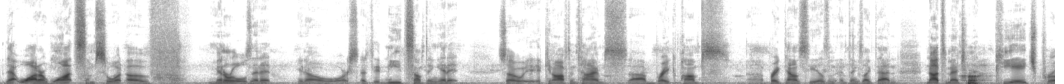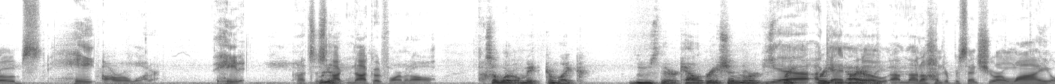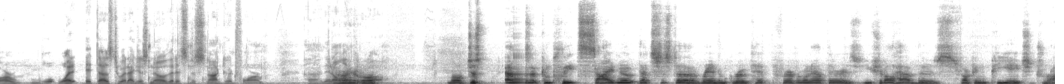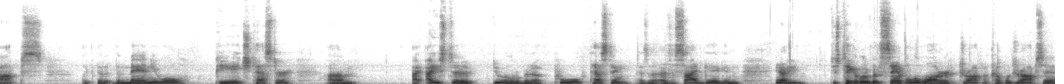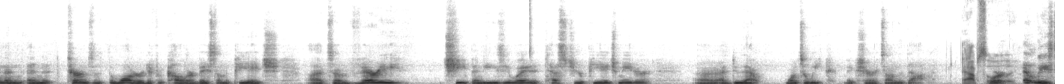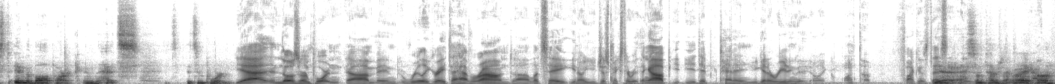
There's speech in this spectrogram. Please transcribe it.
that water wants some sort of minerals in it, you know, or it needs something in it. So it can oftentimes uh, break pumps, uh, break down seals, and, and, things like that. And not to mention huh. pH probes hate RO water. They hate it. Uh, it's just really? not not good for them at all. So what? It'll make them like lose their calibration or just yeah, break, break again, entirely? Know, I'm not 100% sure on why or w- what it does to it. I just know that it's just not good for them. Uh, they don't all like right, it well, at all. Well, just as a complete side note, that's just a random grow tip for everyone out there is you should all have those fucking pH drops, like the, the manual pH tester. Um, I, I used to do a little bit of pool testing as a, as a side gig and you know you just take a little bit of sample of water drop a couple drops in and, and it turns the water a different color based on the pH uh, it's a very cheap and easy way to test your pH meter. Uh, I do that once a week. Make sure it's on the dot. Absolutely. Or at least in the ballpark, and that's it's, it's important. Yeah, and those are important um, and really great to have around. Uh, let's say you know you just mixed everything up, you, you dip your pen in, and you get a reading that you're like, what the fuck is this? Yeah, sometimes like, right, huh?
